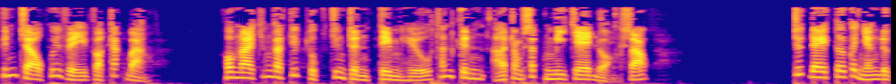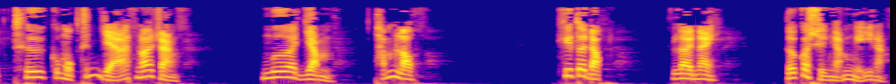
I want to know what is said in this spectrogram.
Kính chào quý vị và các bạn. Hôm nay chúng ta tiếp tục chương trình tìm hiểu Thánh Kinh ở trong sách Mi-che đoạn 6. Trước đây tôi có nhận được thư của một thính giả nói rằng mưa dầm thấm lâu. Khi tôi đọc lời này, tôi có sự ngẫm nghĩ rằng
